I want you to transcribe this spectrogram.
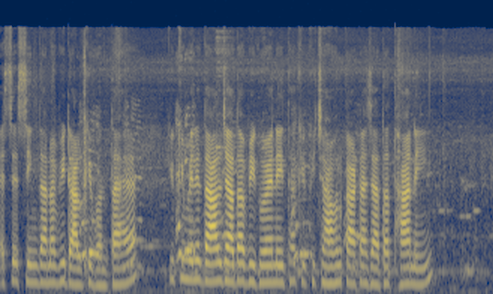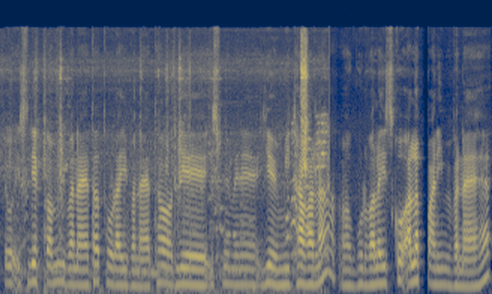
ऐसे सिंगदाना भी डाल के बनता है क्योंकि मैंने दाल ज़्यादा भिगोया नहीं था क्योंकि चावल का आटा ज़्यादा था नहीं। तो इसलिए कम ही बनाया था, थोड़ा ही बनाया था और ये इसमें मैंने ये मीठा वाला गुड़ वाला इसको अलग पानी में बनाया है।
